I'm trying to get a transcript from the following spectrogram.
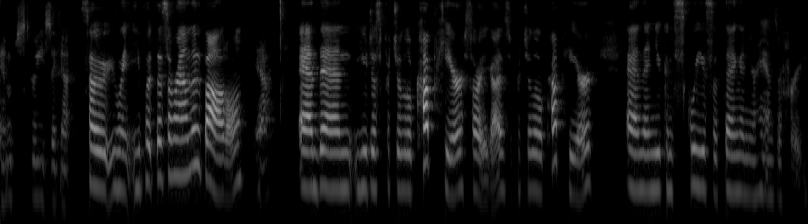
and squeezing it. So you when you put this around the bottle Yeah, and then you just put your little cup here. Sorry you guys, you put your little cup here and then you can squeeze the thing and your hands are free.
